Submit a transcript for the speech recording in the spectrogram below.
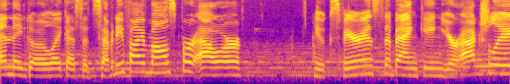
and they go, like I said, 75 miles per hour. You experience the banking. You're actually,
